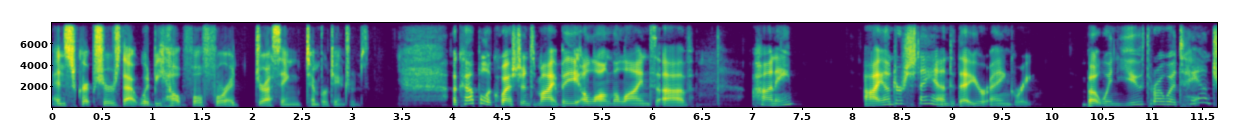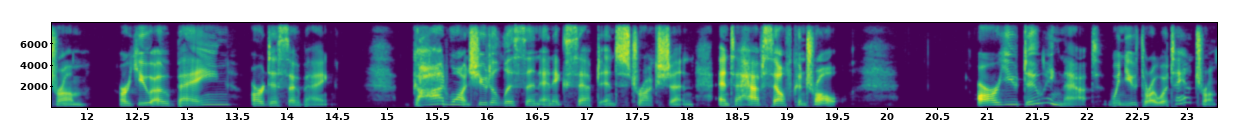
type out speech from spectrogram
and scriptures that would be helpful for addressing temper tantrums? A couple of questions might be along the lines of, honey, I understand that you're angry, but when you throw a tantrum, are you obeying or disobeying? God wants you to listen and accept instruction and to have self control. Are you doing that when you throw a tantrum?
